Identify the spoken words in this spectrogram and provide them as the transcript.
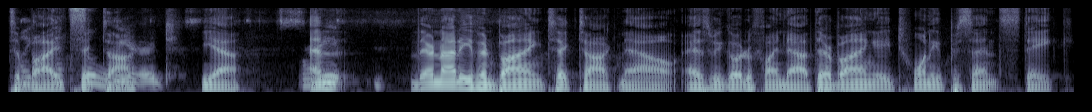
to Like, buy that's so TikTok. weird. Yeah. Right? And they're not even buying TikTok now, as we go to find out. They're buying a 20% stake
